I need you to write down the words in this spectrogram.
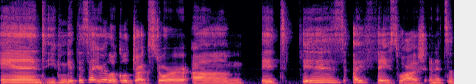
And you can get this at your local drugstore. Um, it is a face wash, and it's a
